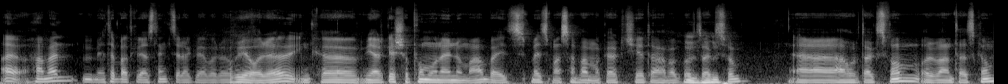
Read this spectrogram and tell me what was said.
Այո, համել եթե պատկերացնենք ծրագրավորողի օրը, ինքը իհարկե շփում ունենում է, բայց մեծ մասամբ համակարգչի հետ համագործակցում հաղորդակցվում օրվա ընթացքում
